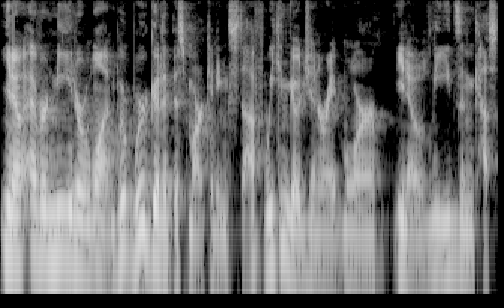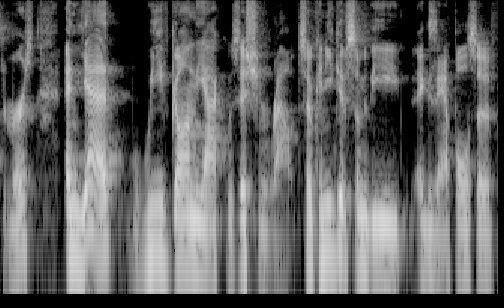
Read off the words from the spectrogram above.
you know ever need or want we're, we're good at this marketing stuff we can go generate more you know leads and customers and yet we've gone the acquisition route so can you give some of the examples of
